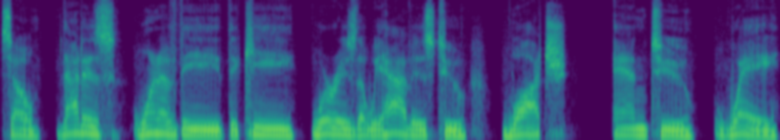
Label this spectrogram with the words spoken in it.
So that is one of the the key worries that we have is to watch and to weigh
